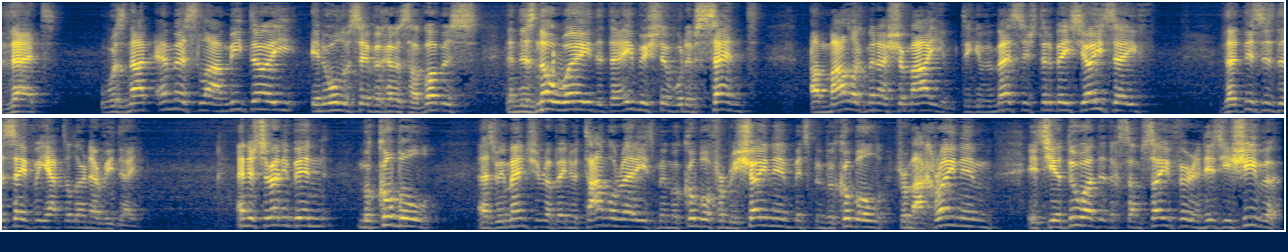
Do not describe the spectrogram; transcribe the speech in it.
that was not emes la'amitai in all of Sefer Cheves Havavis, then there's no way that the Eibishter would have sent a Malach min Hashemayim to give a message to the Beis Yosef that this is the Sefer you have to learn every day. And it's already been Mekubal, as we mentioned, Rabbeinu Tam already, it's been Mekubal from Rishonim, it's been Mekubal from Achronim, it's Yadua that the Chasam Sofer in his yeshiva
